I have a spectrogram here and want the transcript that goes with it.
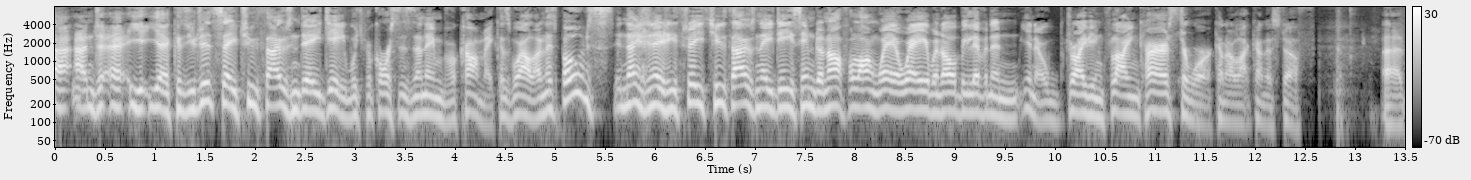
Uh, and uh, yeah, because you did say 2000 AD, which of course is the name of a comic as well. And I suppose in 1983, 2000 AD seemed an awful long way away when I'll be living in, you know, driving flying cars to work and all that kind of stuff. Uh,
